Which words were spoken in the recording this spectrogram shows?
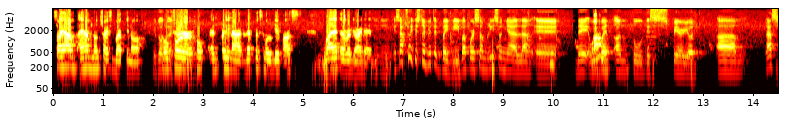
So I have I have no choice but, you know, You hope for SMU. hope and pray na Netflix will give us Violet Evergarden. Mm-mm. It's actually distributed by Viva. For some reason nga lang, eh, they, we Wow. went on to this period. Um, as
